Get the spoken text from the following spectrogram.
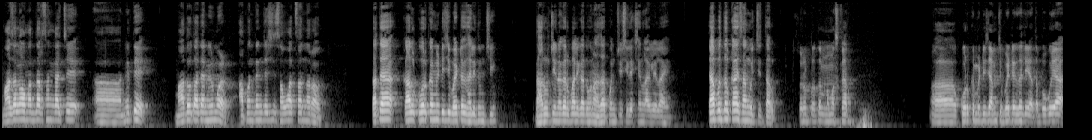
माजलगाव मतदारसंघाचे नेते माधव तात्या निर्मळ. आपण त्यांच्याशी संवाद साधणार आहोत. तात्या काल कोर कमिटीची बैठक झाली तुमची. धारूरची नगरपालिका दोन हजार पंचवीस इलेक्शन लागलेलं आहे. त्याबद्दल काय सांगू इच्छिताल? सर्वप्रथम नमस्कार. अं, कोर कमिटीची आमची बैठक झाली. आता बघूया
